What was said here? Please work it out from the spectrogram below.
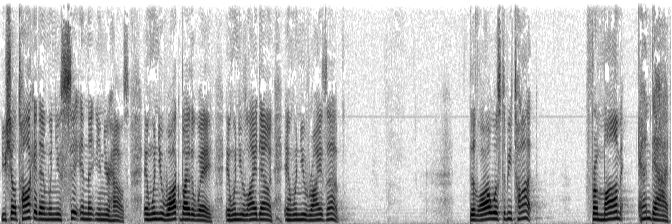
You shall talk of them when you sit in, the, in your house, and when you walk by the way, and when you lie down, and when you rise up. The law was to be taught from mom and dad.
